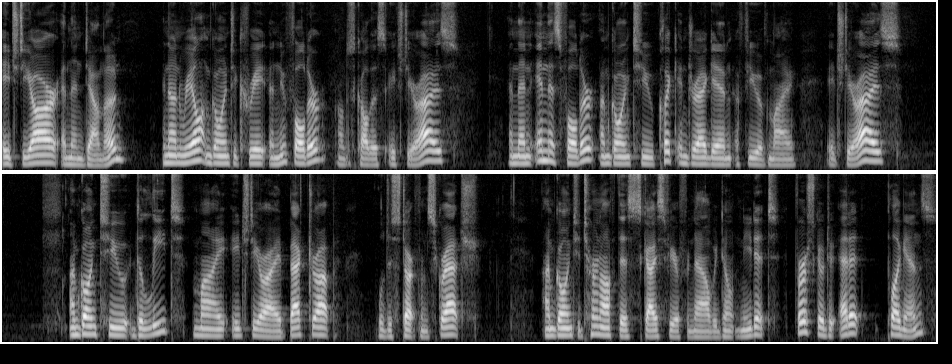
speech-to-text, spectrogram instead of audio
HDR, and then download. In Unreal, I'm going to create a new folder. I'll just call this HDRIs. And then in this folder, I'm going to click and drag in a few of my HDRIs. I'm going to delete my HDRI backdrop. We'll just start from scratch. I'm going to turn off this sky sphere for now. We don't need it. First, go to Edit, Plugins,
